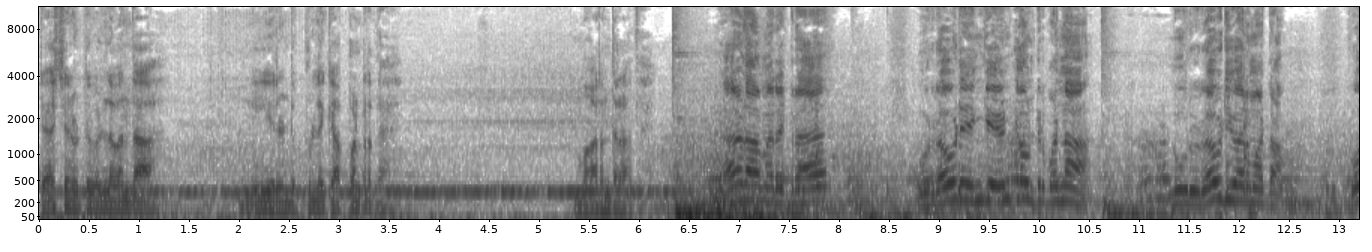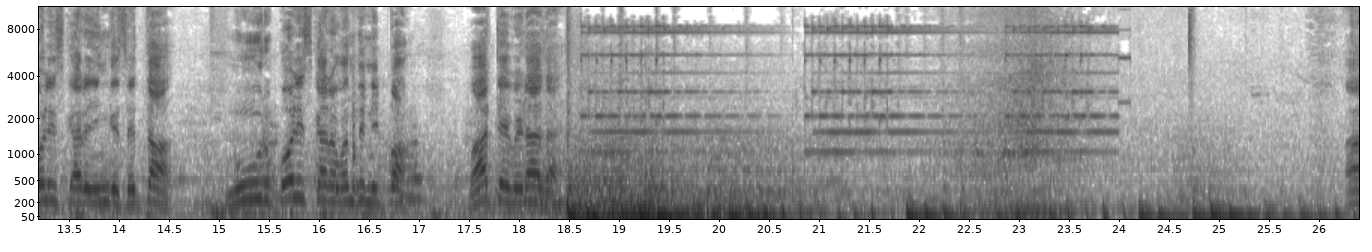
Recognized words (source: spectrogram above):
ஸ்டேஷன் விட்டு வெளில வந்தா நீ ரெண்டு பிள்ளைக்கு அப்பன்றத மறந்துடாத யாரடா மிரட்டுற? ஒரு ரவுடி இங்க என்கவுண்டர் பண்ணா நூறு ரவுடி வர மாட்டான். ஒரு போலீஸ்காரன் இங்க செத்தா நூறு போலீஸ்காரன் வந்து நிப்பான். வார்த்தையை விடாத. ஆ.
